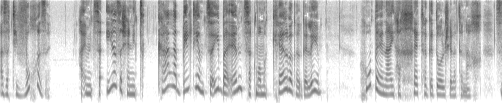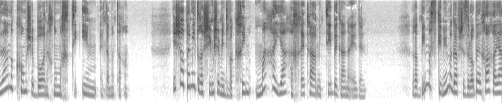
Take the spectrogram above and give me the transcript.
אז התיווך הזה, האמצעי הזה שנתקע לבלתי אמצעי באמצע כמו מקל בגלגלים, הוא בעיניי החטא הגדול של התנ"ך. זה המקום שבו אנחנו מחטיאים את המטרה. יש הרבה מדרשים שמתווכחים מה היה החטא האמיתי בגן העדן. רבים מסכימים אגב שזה לא בהכרח היה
